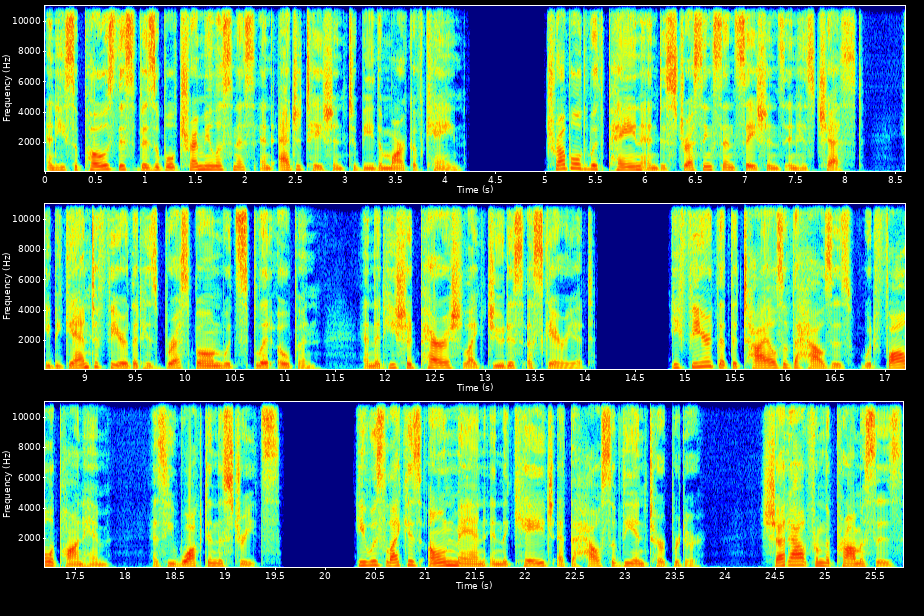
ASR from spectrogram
and he supposed this visible tremulousness and agitation to be the mark of Cain. Troubled with pain and distressing sensations in his chest, he began to fear that his breastbone would split open, and that he should perish like Judas Iscariot. He feared that the tiles of the houses would fall upon him as he walked in the streets. He was like his own man in the cage at the house of the interpreter, shut out from the promises,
